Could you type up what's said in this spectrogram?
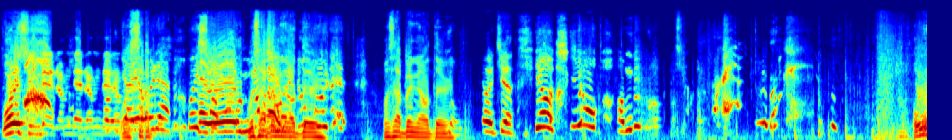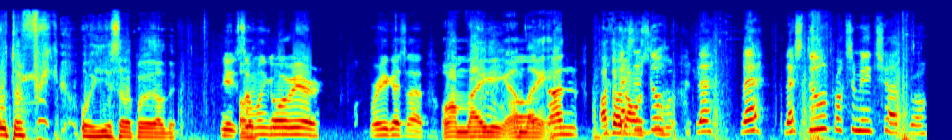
Where is he? I'm dead. I'm dead. I'm dead. I'm Yeah, What's yeah, dead. wait, up? wait, Oh, stop. What's No, happening out there? What's happening out there? Yo. Yo, yo, I'm dead. Oh, what the freak! Oh, he is teleported out there. Hey, oh. someone go over here. Where are you guys at? Oh, I'm lagging. I'm uh, Oh, like. and I thought that Let's was do someone- let let let's do proximity chat, bro.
